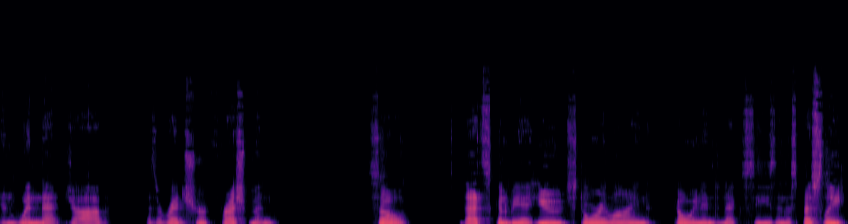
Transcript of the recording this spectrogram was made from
and win that job as a redshirt freshman. So that's going to be a huge storyline going into next season, especially,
